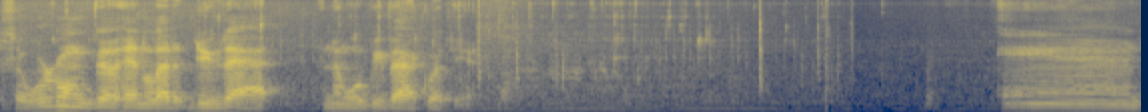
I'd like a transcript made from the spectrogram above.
So we're going to go ahead and let it do that, and then we'll be back with you. And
